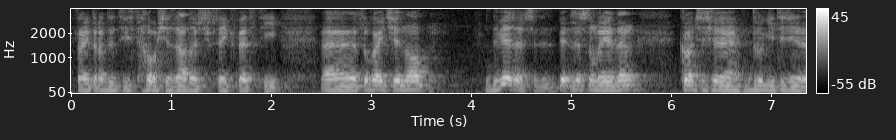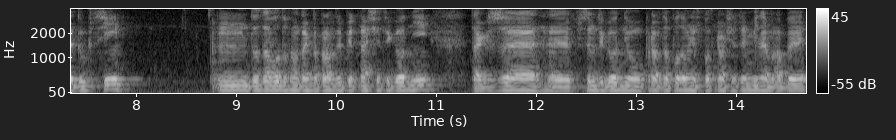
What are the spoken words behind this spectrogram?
tutaj tradycji stało się zadość w tej kwestii. E, słuchajcie, no dwie rzeczy. Rzecz numer jeden, kończy się drugi tydzień redukcji. Mm, Do zawodów mam tak naprawdę 15 tygodni, także e, w tym tygodniu prawdopodobnie spotkam się z Emilem, aby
